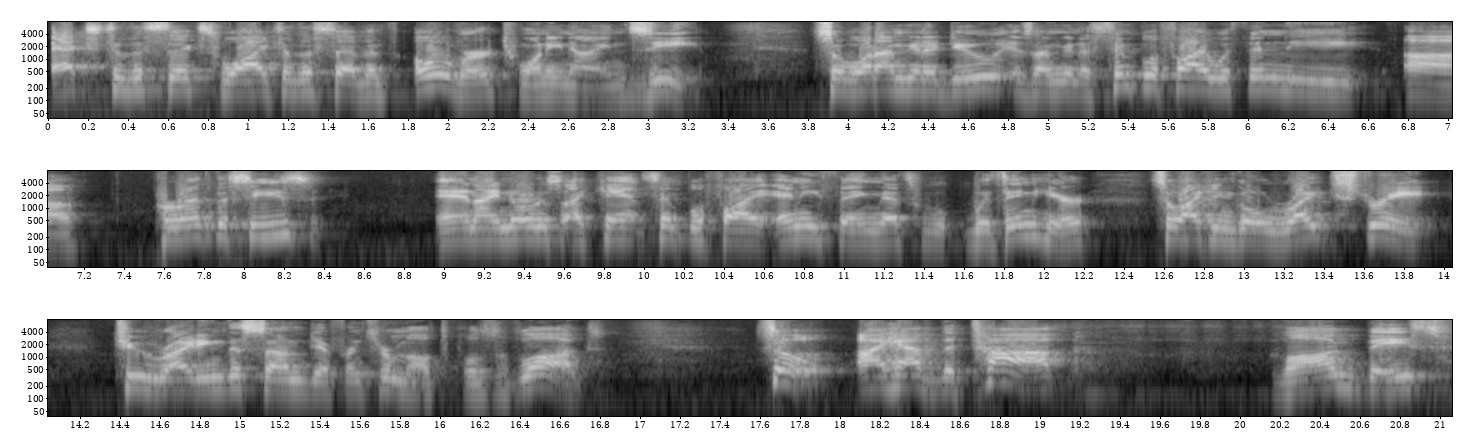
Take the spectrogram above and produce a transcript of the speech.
x to the 6th, y to the 7th over 29z. So what I'm going to do is I'm going to simplify within the uh, parentheses and I notice I can't simplify anything that's within here. So I can go right straight to writing the sum, difference, or multiples of logs. So I have the top log base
